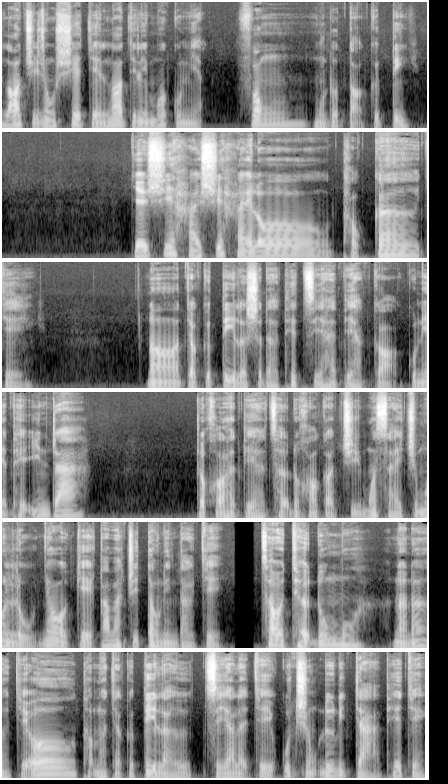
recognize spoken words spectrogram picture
lo chỉ trong xe chế lo chỉ li mốt của niệm phong một đôi tỏ cứ tin chế xí hai xí hai lo thầu cơ chế nó cho cứ tin là sự đời thiết gì hai tiệt cọ của niệm thế in ra cho khó hai tiệt sợ đồ khó cọ chỉ mua sải chỉ mua lũ nhau kề các bạn chỉ tàu nên tàu chế sau chợ đúng mua nó nó chế ô thọ nó cho cứ tin là gì lại chế cũng chỉ đứng đi trả thiết chế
